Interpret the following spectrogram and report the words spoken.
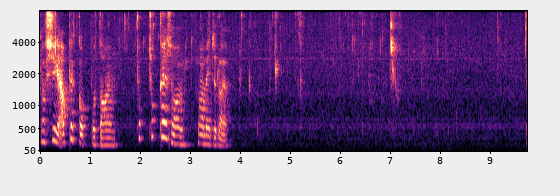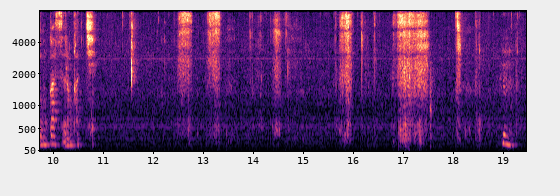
확실히 앞에 것보다 촉촉해서 마음에 들어요. 돈가스랑 같이. 음.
